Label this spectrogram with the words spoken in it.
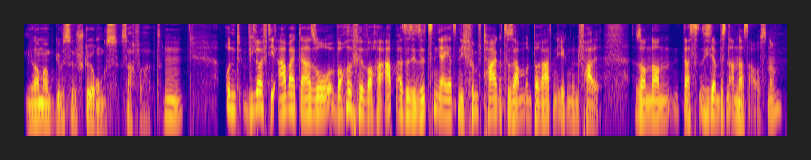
ja, mal gewisse Störungssachverhalte. Mhm. Und wie läuft die Arbeit da so Woche für Woche ab? Also Sie sitzen ja jetzt nicht fünf Tage zusammen und beraten irgendeinen Fall, sondern das sieht ja ein bisschen anders aus, ne?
